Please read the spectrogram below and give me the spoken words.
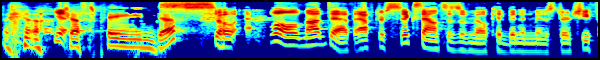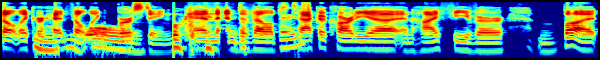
Yeah. chest pain, death. So, well, not death. After six ounces of milk had been administered, she felt like her head felt Whoa. like bursting, Okay. and then developed Okay. tachycardia and high fever, but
